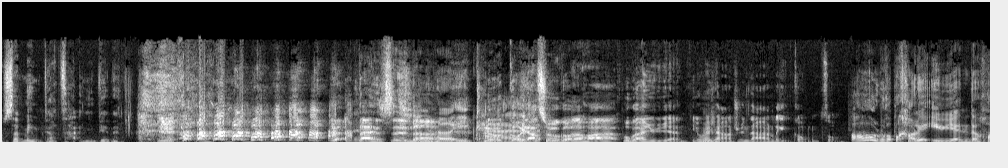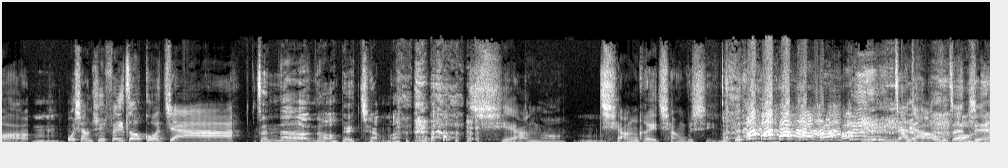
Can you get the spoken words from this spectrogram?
生命比较惨一点的。但是呢，如果要出国的话，不管语言，你会想要去哪里工作？哦，如果不考虑语言的话，嗯，我想去非洲国家。真的？然后被抢吗？抢哦，抢可以抢不行。这样讲好像不正确。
